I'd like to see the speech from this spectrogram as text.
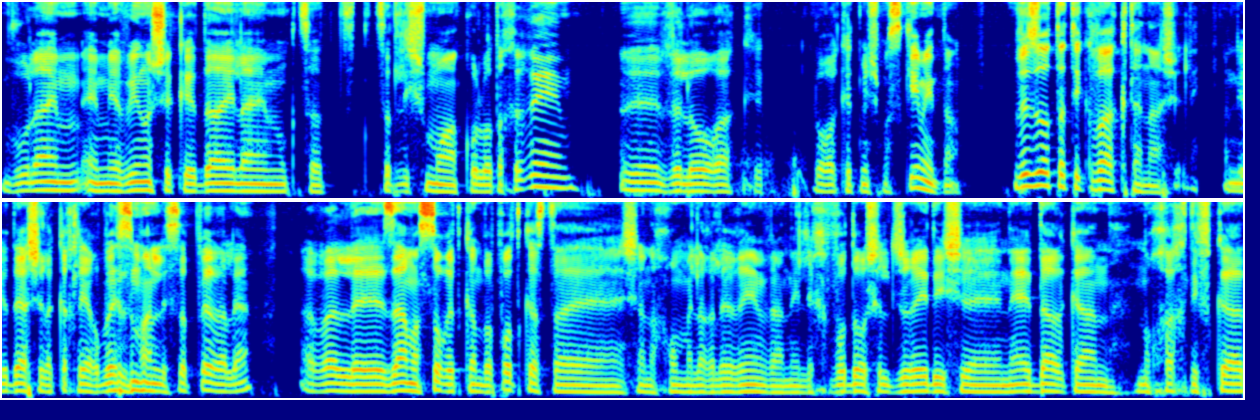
ואולי הם, הם יבינו שכדאי להם קצת, קצת לשמוע קולות אחרים, אה, ולא רק, לא רק את מי שמסכים איתם. וזאת התקווה הקטנה שלי. אני יודע שלקח לי הרבה זמן לספר עליה, אבל uh, זה המסורת כאן בפודקאסט שאנחנו מלרלרים, ואני לכבודו של ג'ריידי שנעדר כאן, נוכח נפקד,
